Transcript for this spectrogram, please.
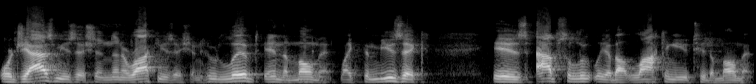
or jazz musician than a rock musician, who lived in the moment. Like, the music is absolutely about locking you to the moment.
